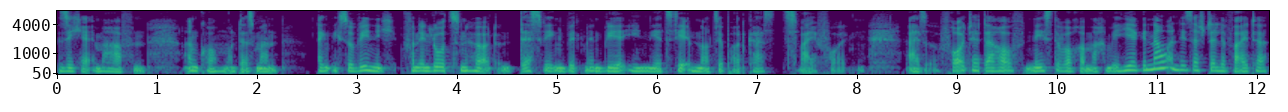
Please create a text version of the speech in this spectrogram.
sicher im Hafen ankommen und dass man eigentlich so wenig von den Lotsen hört. Und deswegen widmen wir Ihnen jetzt hier im Nordsee-Podcast zwei Folgen. Also freut euch darauf. Nächste Woche machen wir hier genau an dieser Stelle weiter.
